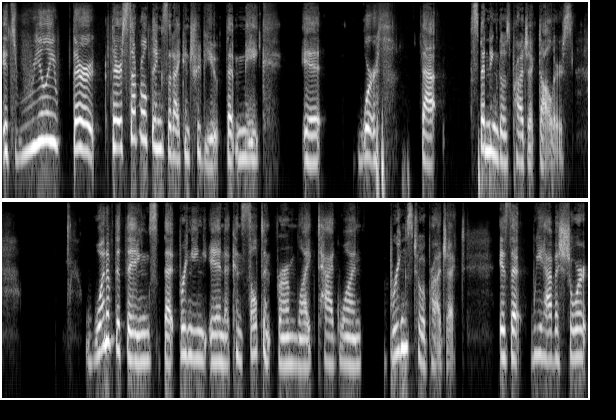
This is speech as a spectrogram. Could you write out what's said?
it's really there there are several things that I contribute that make it worth that spending those project dollars. One of the things that bringing in a consultant firm like Tag One brings to a project is that we have a short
